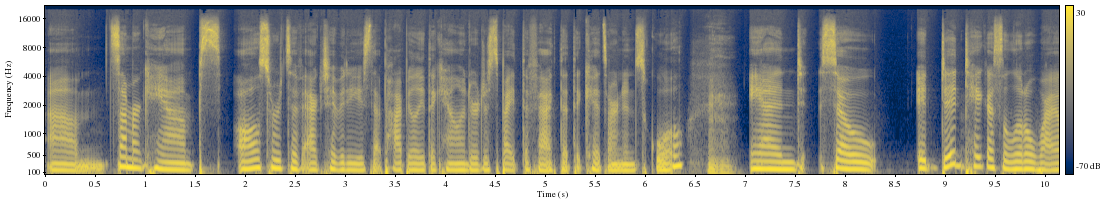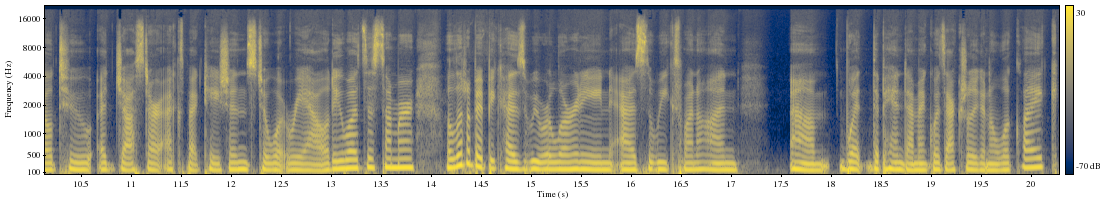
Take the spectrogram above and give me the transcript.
um, summer camps, all sorts of activities that populate the calendar, despite the fact that the kids aren't in school. Mm-hmm. And so it did take us a little while to adjust our expectations to what reality was this summer, a little bit because we were learning as the weeks went on um, what the pandemic was actually going to look like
